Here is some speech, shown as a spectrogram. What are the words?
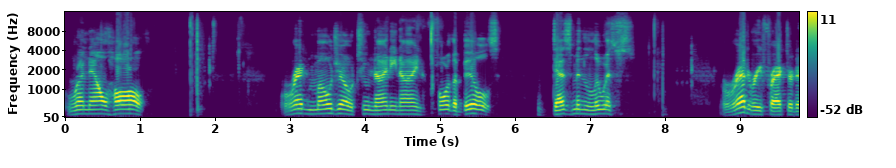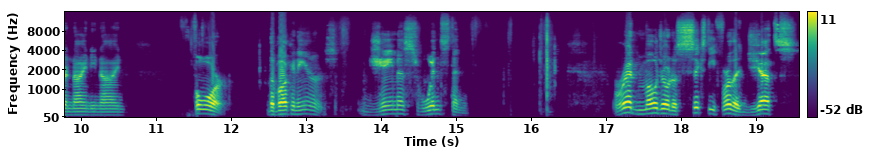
Rennell Hall. Red Mojo, 299 for the Bills, Dezmin Lewis. Red Refractor to 99 for the Buccaneers, Jameis Winston. Red Mojo to 60 for the Jets.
